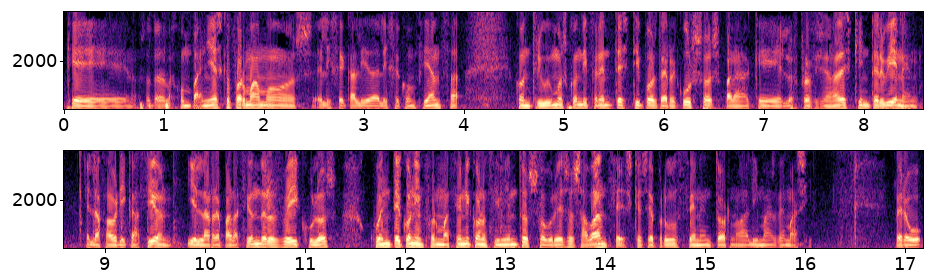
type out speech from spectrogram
que nosotros, las compañías que formamos Elige Calidad, Elige Confianza, contribuimos con diferentes tipos de recursos para que los profesionales que intervienen en la fabricación y en la reparación de los vehículos cuente con información y conocimientos sobre esos avances que se producen en torno al I más de más I. Pero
